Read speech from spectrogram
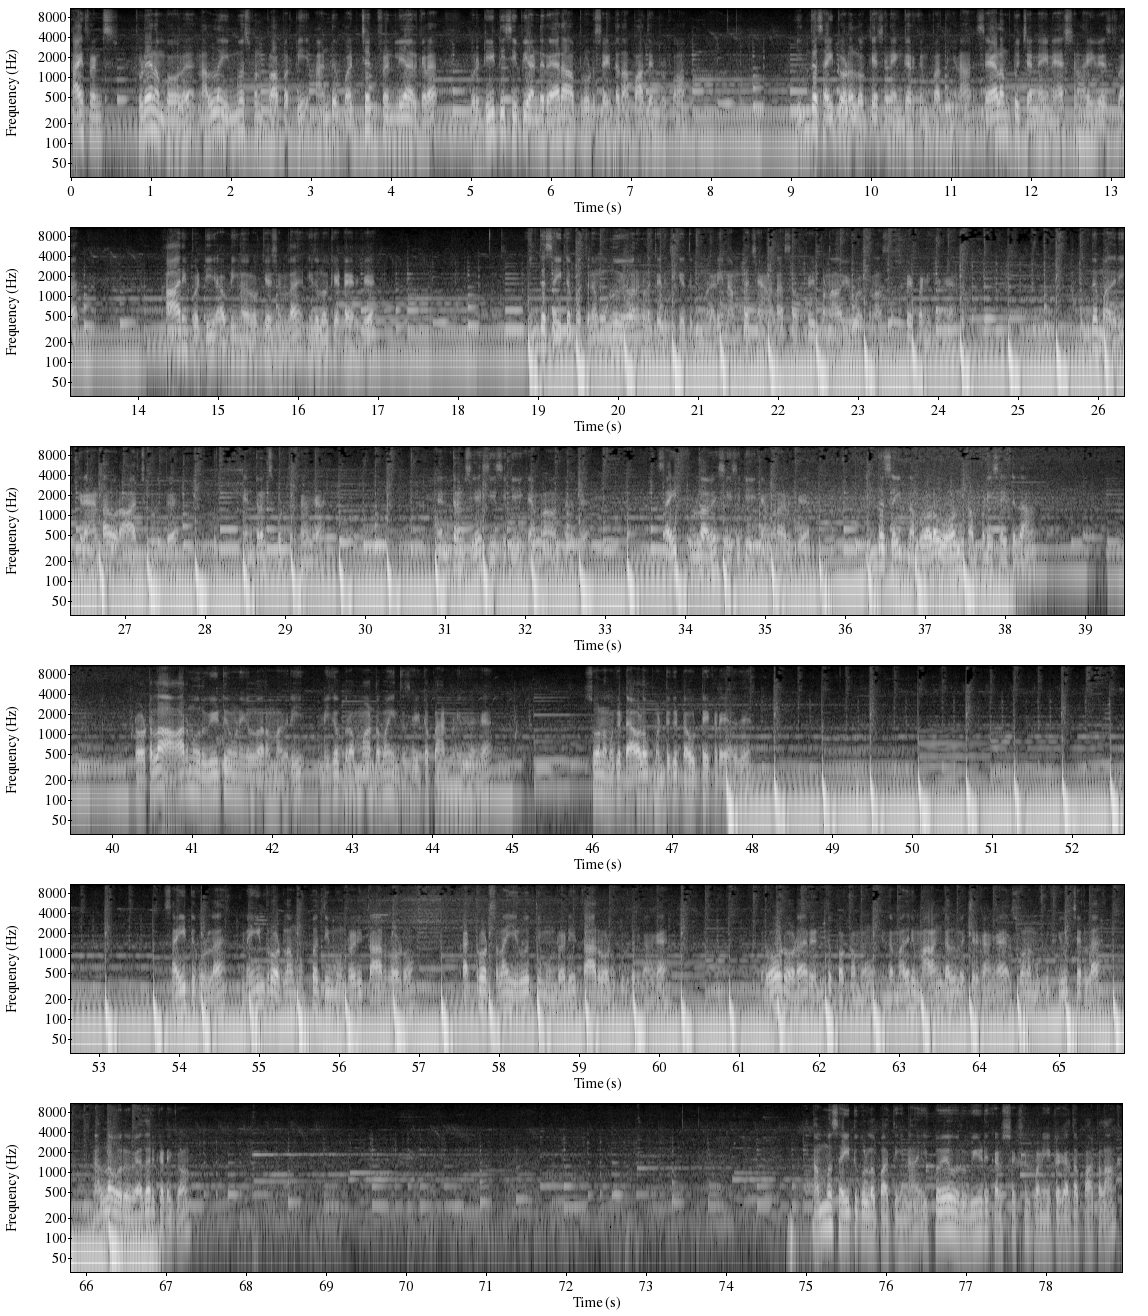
Hi friends today நம்ம ஒரு நல்ல இன்வெஸ்ட்மெண்ட் ப்ராப்பர்ட்டி அண்டு பட்ஜெட் ஃப்ரெண்ட்லியாக இருக்கிற ஒரு டிடிசிபி அண்டு ரேரா அப்ரூவ்டு சைட்டை தான் பார்த்துட்ருக்கோம். இந்த சைட்டோட லொக்கேஷன் எங்கே இருக்குதுன்னு பார்த்தீங்கன்னா சேலம் டு சென்னை நேஷ்னல் ஹைவேஸில் காரிப்பட்டி அப்படிங்கிற லொக்கேஷனில் இது லொக்கேட் ஆகிருக்கு இந்த சைட்டை பற்றின முழு விவரங்களை தெரிஞ்சுக்கிறதுக்கு முன்னாடி நம்ம சேனலை சப்ஸ்கிரைப் பண்ணாத வியூவர்ஸ்லாம் சப்ஸ்கிரைப் பண்ணிக்கோங்க. இந்த மாதிரி கிராண்டாக ஒரு ஆர்ச் கொடுத்து என்ட்ரன்ஸ் கொடுத்துருக்காங்க. என்ட்ரன்ஸ்லேயே சிசிடிவி கேமரா வந்திருக்கு. சைட் ஃபுல்லாகவே சிசிடிவி கேமரா இருக்குது இந்த சைட் நம்மளோட ஓன் கம்பெனி சைட்டு தான். டோட்டலாக ஆறுநூறு வீட்டு மனைகள் வர மாதிரி மிக பிரம்மாண்டமாக இந்த சைட்டை பிளான் பண்ணியிருக்காங்க. ஸோ நமக்கு டெவலப்மெண்ட்டுக்கு டவுட்டே கிடையாது. சைட்டுக்குள்ளே மெயின் ரோட்லாம் முப்பத்தி மூன்று அடி தார் ரோடும் கட் ரோட்ஸ் எல்லாம் இருபத்தி மூன்று அடி தார் ரோடும் கொடுத்துருக்காங்க. ரோடோட ரெண்டு பக்கமும் இந்த மாதிரி மரங்கள் வச்சுருக்காங்க. ஸோ நமக்கு ஃப்யூச்சரில் நல்ல ஒரு வெதர் கிடைக்கும். நம்ம சைட்டுக்குள்ளே பார்த்தீங்கன்னா இப்போவே ஒரு வீடு கன்ஸ்ட்ரக்ஷன் பண்ணிகிட்டு இருக்கிறத பார்க்கலாம்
